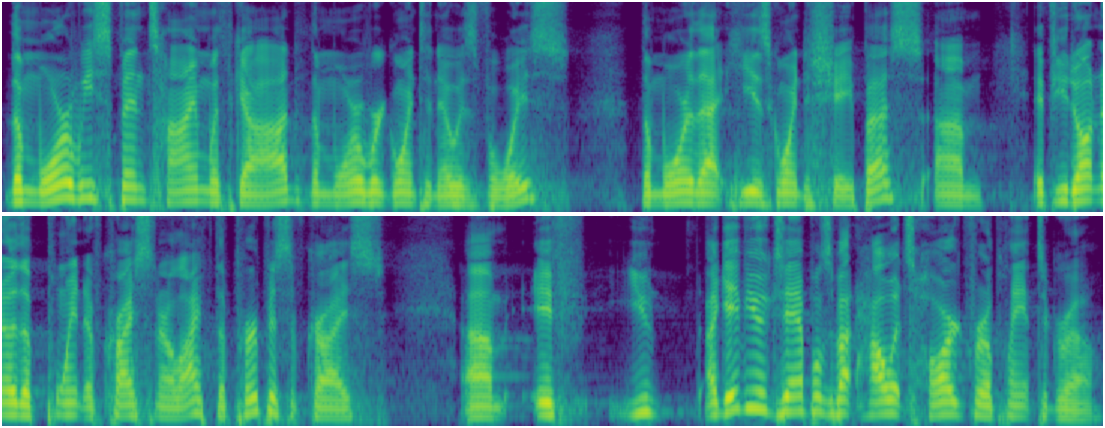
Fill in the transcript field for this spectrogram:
the more we spend time with God, the more we're going to know his voice, the more that he is going to shape us. Um, if you don't know the point of Christ in our life, the purpose of Christ, um, if you, I gave you examples about how it's hard for a plant to grow.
